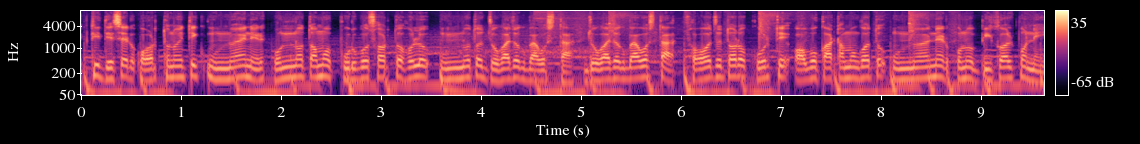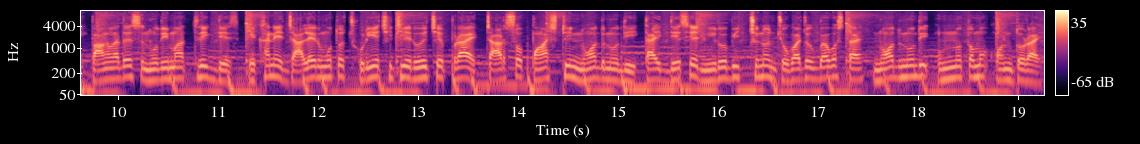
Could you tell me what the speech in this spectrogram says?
একটি দেশের অর্থনৈতিক উন্নয়নের অন্যতম পূর্বশর্ত হল উন্নত যোগাযোগ ব্যবস্থা। যোগাযোগ ব্যবস্থা সহজতর করতে অবকাঠামোগত উন্নয়নের কোনো বিকল্প নেই। বাংলাদেশ নদীমাতৃক দেশ। এখানে জালের মতো ছড়িয়ে ছিটিয়ে রয়েছে প্রায় চারশো পাঁচটি নদ নদী। তাই দেশের নিরবিচ্ছিন্ন যোগাযোগ ব্যবস্থায় নদ নদী অন্যতম অন্তরায়।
